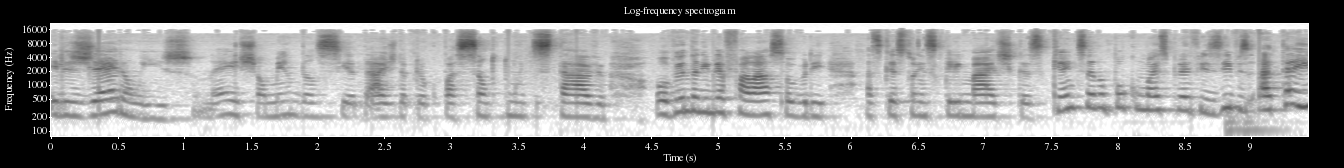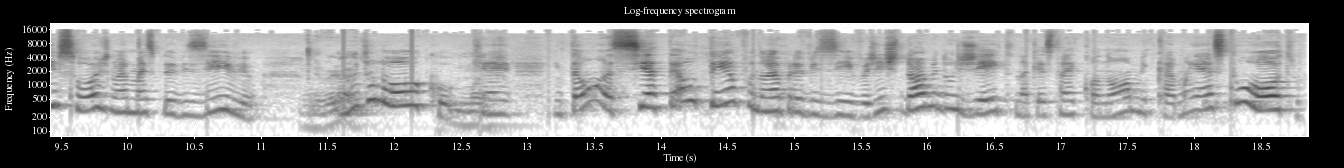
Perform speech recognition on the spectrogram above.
eles geram isso, né? Este aumento da ansiedade, da preocupação, tudo muito estável. Ouvindo a Lívia falar sobre as questões climáticas, que antes eram um pouco mais previsíveis, até isso hoje não é mais previsível. É, é muito louco. Muito. Que, então, se até o tempo não é previsível, a gente dorme de um jeito na questão econômica, amanhece do outro.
